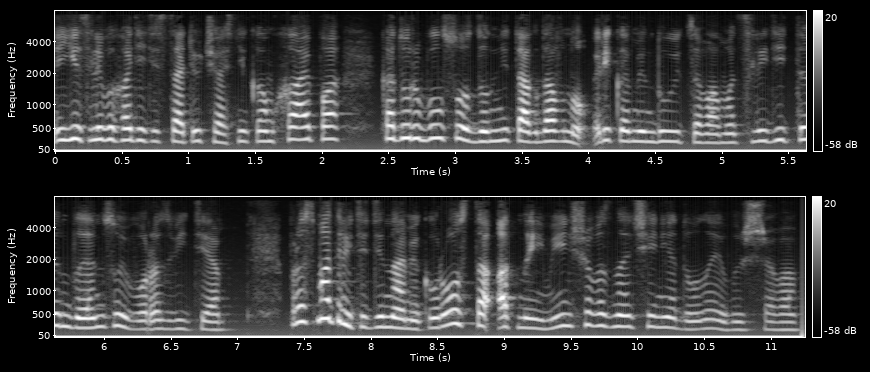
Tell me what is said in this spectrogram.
Если вы хотите стать участником хайпа, который был создан не так давно, рекомендуется вам отследить тенденцию его развития. Просмотрите динамику роста от наименьшего значения до наивысшего.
